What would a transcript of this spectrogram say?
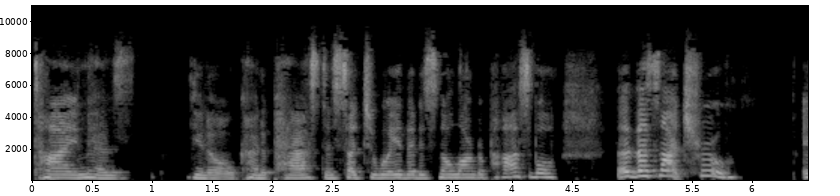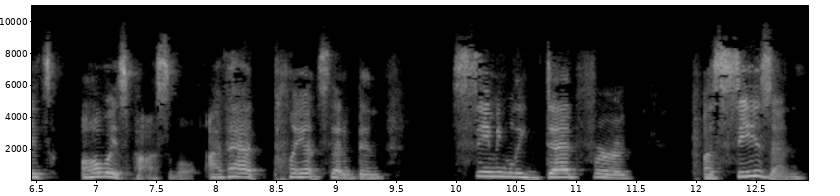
time has you know kind of passed in such a way that it's no longer possible. That, that's not true. It's always possible. I've had plants that have been seemingly dead for a season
